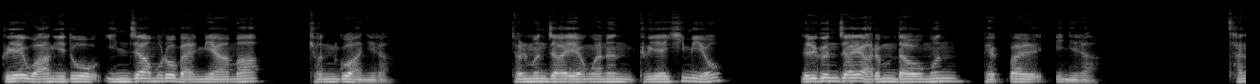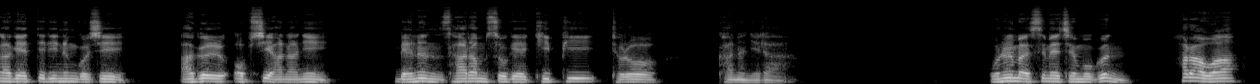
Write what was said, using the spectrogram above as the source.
그의 왕위도 인자함으로 말미암아 견고하니라. 젊은 자의 영화는 그의 힘이요 늙은 자의 아름다움은 백발이니라. 상하게 때리는 것이 악을 없이 하나니 매는 사람 속에 깊이 들어가느니라. 오늘 말씀의 제목은 하라와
